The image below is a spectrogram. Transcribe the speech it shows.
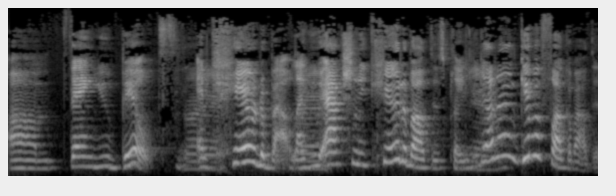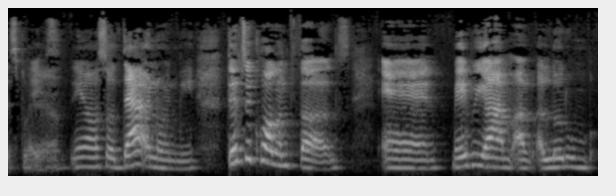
um thing you built and cared about. Like you actually cared about this place. You Yeah. didn't give a fuck about this place. Yeah. You know, so that annoyed me. Then to call them thugs, and maybe I'm a, a little.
